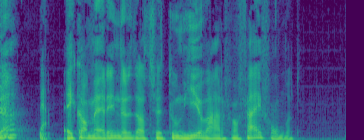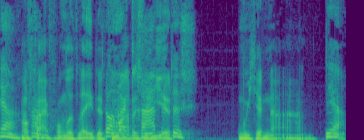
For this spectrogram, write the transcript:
Ja? Ja. Ik kan me herinneren dat ze toen hier waren van 500. Ja, Van nou, 500 leden. Zo Toen waren ze hier. dus. Moet je nagaan. Ja,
